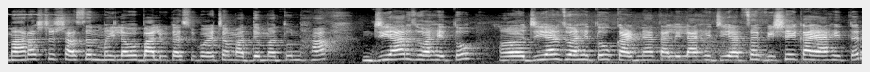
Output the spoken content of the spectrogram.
महाराष्ट्र शासन महिला व बालविकास विभागाच्या माध्यमातून हा जी आर जो आहे तो जी आर जो आहे तो काढण्यात आलेला आहे. जी आरचा विषय काय आहे तर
